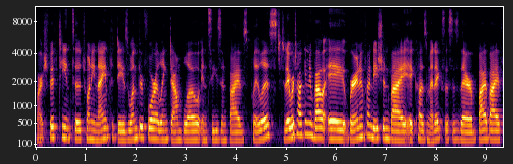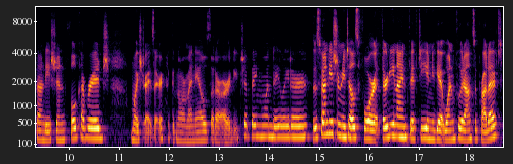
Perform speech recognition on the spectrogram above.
March 15th to the 29th, days one through four, are linked down below in season five's playlist. Today we're talking about a brand new foundation by IT Cosmetics. This is their Bye Bye Foundation Full Coverage moisturizer. Ignore my nails that are already chipping one day later. This foundation retails for $39.50 and you get one fluid ounce of product.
